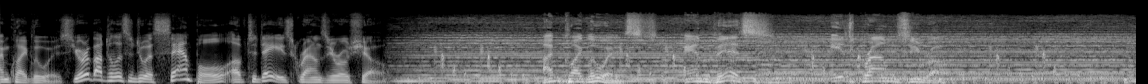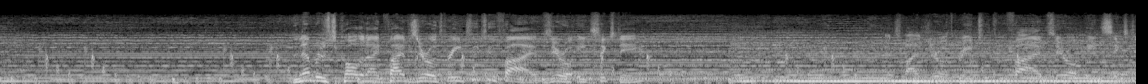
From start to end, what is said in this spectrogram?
I'm Clyde Lewis. You're about to listen to a sample of today's Ground Zero show. I'm Clyde Lewis, and this is Ground Zero. The numbers to call tonight 503 225 0860. That's 503 225 0860.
